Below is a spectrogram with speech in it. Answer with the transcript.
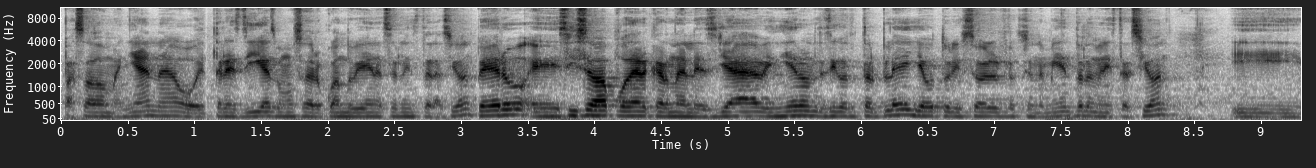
pasado mañana o en tres días, vamos a ver cuándo vienen a hacer la instalación, pero eh, sí se va a poder, carnales, ya vinieron, les digo, Total Play, ya autorizó el fraccionamiento, la administración y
